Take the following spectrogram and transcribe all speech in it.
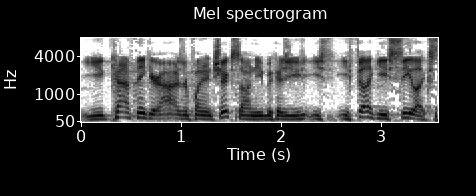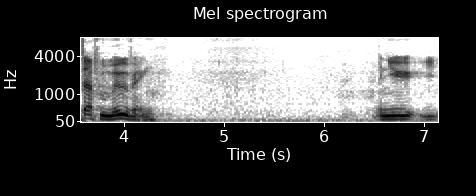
you kind of think your eyes are playing tricks on you because you, you, you feel like you see like stuff moving. And you, you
